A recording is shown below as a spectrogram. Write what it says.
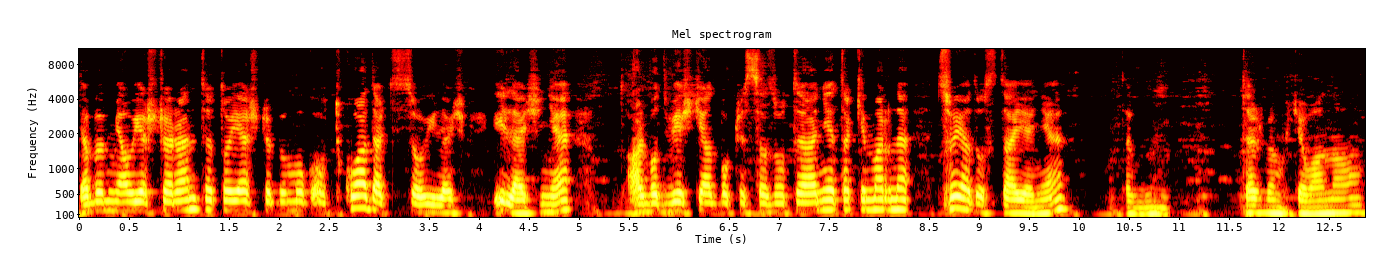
Ja bym miał jeszcze rentę, to jeszcze bym mógł odkładać co ileś, ileś, nie? Albo 200, albo 300 zł, a nie takie marne, co ja dostaję, nie? Tak bym, też bym chciała, no.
